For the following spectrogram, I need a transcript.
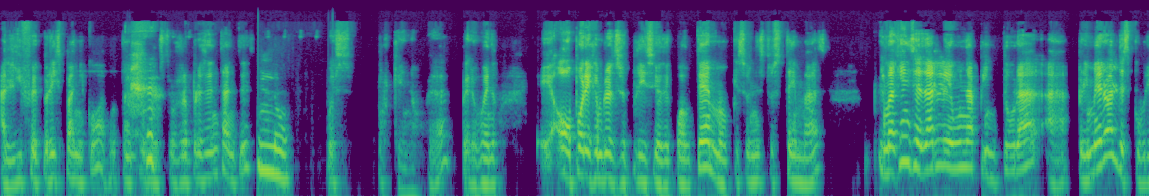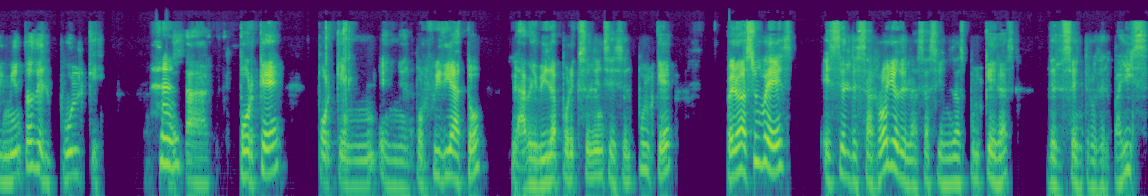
al IFE prehispánico a votar por nuestros representantes, No. pues, ¿por qué no? ¿verdad? Pero bueno, eh, o por ejemplo el suplicio de Cuauhtémoc, que son estos temas. Imagínense darle una pintura a, primero al descubrimiento del pulque. O sea, ¿por qué? Porque en, en el porfiriato la bebida por excelencia es el pulque, pero a su vez es el desarrollo de las haciendas pulqueras del centro del país.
